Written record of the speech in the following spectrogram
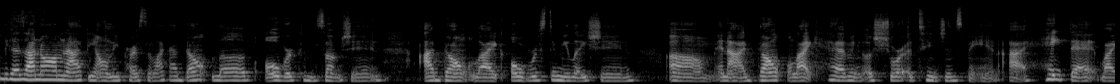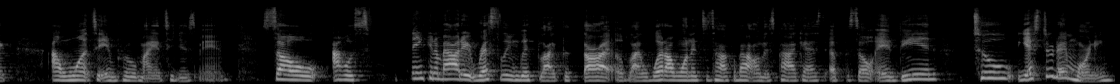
Because I know I'm not the only person. Like, I don't love overconsumption. I don't like overstimulation. Um, and I don't like having a short attention span. I hate that. Like, I want to improve my attention span. So I was thinking about it, wrestling with like the thought of like what I wanted to talk about on this podcast episode. And then to yesterday morning,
